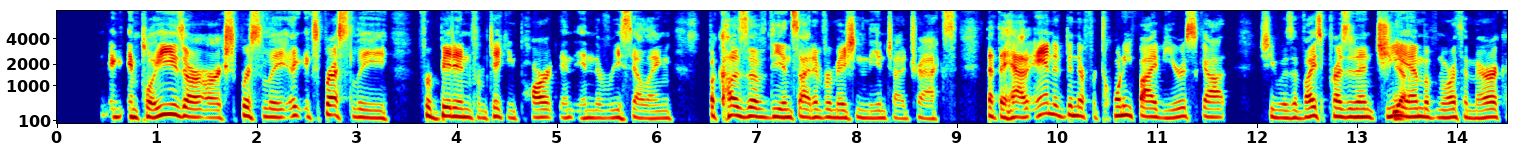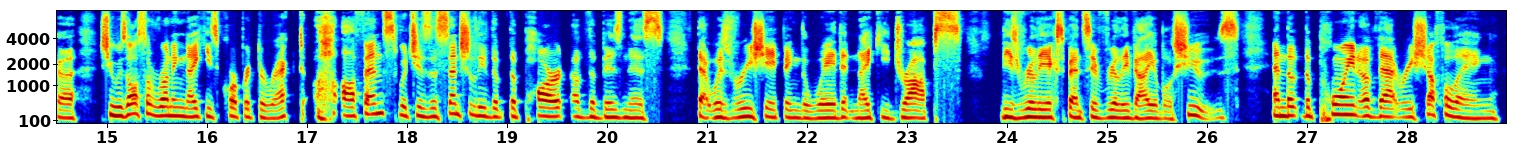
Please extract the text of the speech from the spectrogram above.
employees are, are expressly expressly forbidden from taking part in, in the reselling because of the inside information and the inside tracks that they have. Ann had been there for 25 years, Scott. She was a vice president, GM yeah. of North America. She was also running Nike's corporate direct offense, which is essentially the, the part of the business that was reshaping the way that Nike drops these really expensive, really valuable shoes. And the, the point of that reshuffling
